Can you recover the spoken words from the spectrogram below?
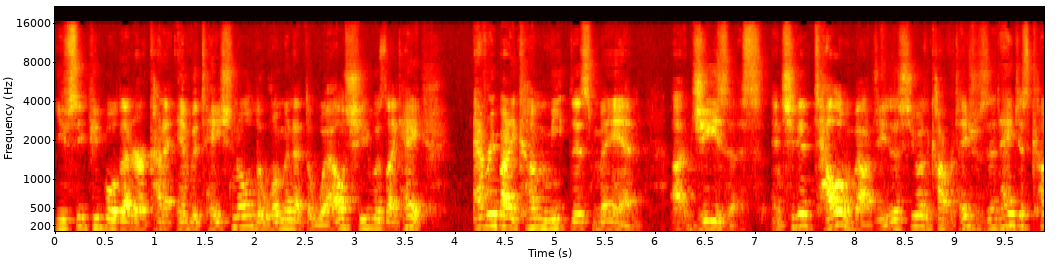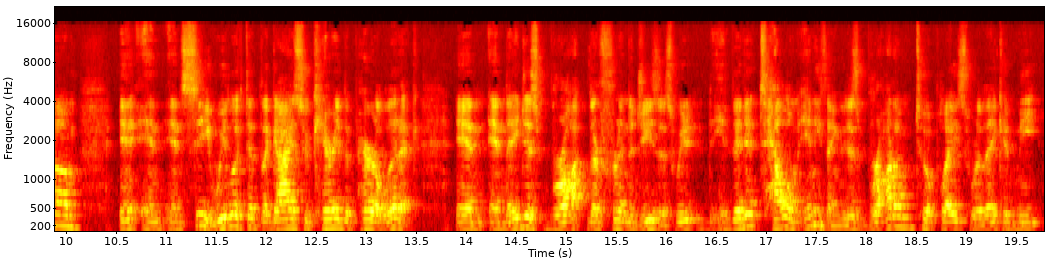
you see people that are kind of invitational. The woman at the well, she was like, hey, everybody come meet this man, uh, Jesus. And she didn't tell him about Jesus. She wasn't confrontational. She said, hey, just come and, and, and see. We looked at the guys who carried the paralytic. And, and they just brought their friend to Jesus. We, they didn't tell them anything. They just brought them to a place where they could meet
